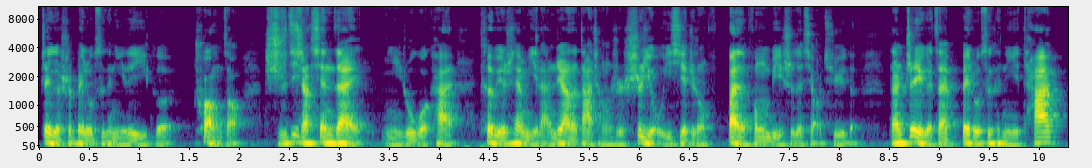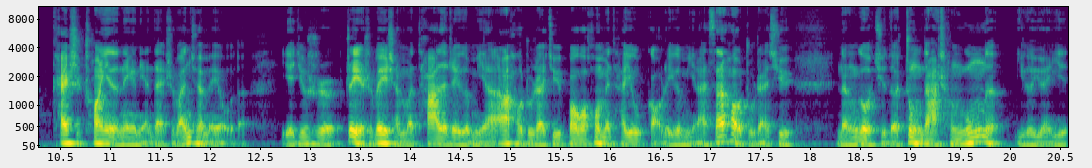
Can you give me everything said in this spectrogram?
这个是贝卢斯科尼的一个创造。实际上，现在你如果看，特别是像米兰这样的大城市，是有一些这种半封闭式的小区的。但这个在贝卢斯科尼他开始创业的那个年代是完全没有的。也就是，这也是为什么他的这个米兰二号住宅区，包括后面他又搞了一个米兰三号住宅区，能够取得重大成功的一个原因。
